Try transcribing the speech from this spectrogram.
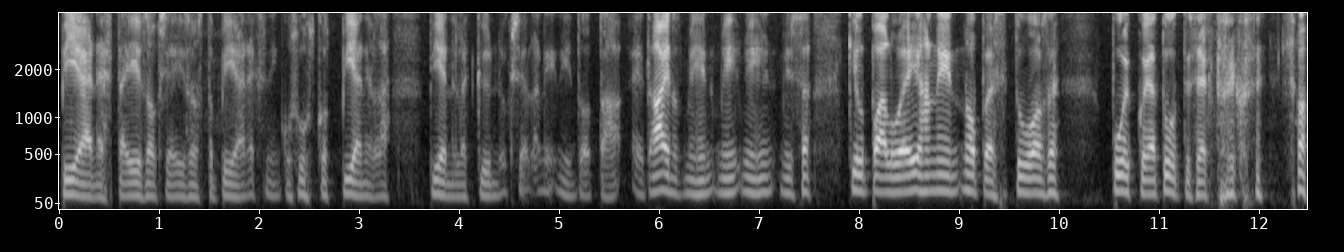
pienestä isoksi ja isosta pieneksi, niin kuin suhtkot pienellä, pienellä kynnyksellä. Niin, niin tota, että ainut, mihin, mihin, missä kilpailu ei ihan niin nopeasti tuo, on se puikko- ja tuuttisektori, kun se, se on,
